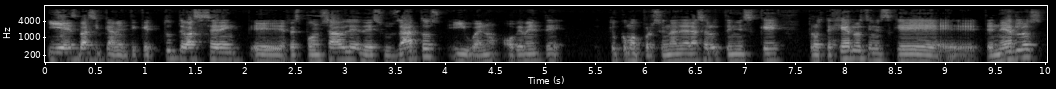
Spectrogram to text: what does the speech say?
Y es básicamente que tú te vas a ser eh, responsable de sus datos y bueno, obviamente tú como profesional de la salud tienes que protegerlos, tienes que eh, tenerlos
